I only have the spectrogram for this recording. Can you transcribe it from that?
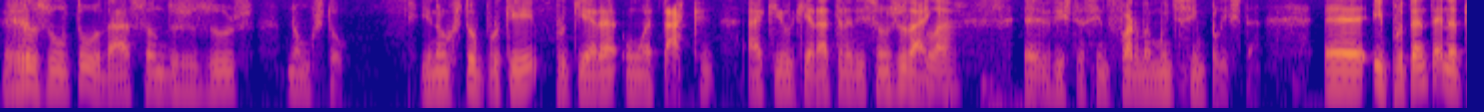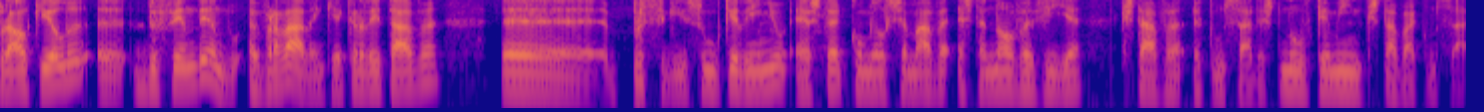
resultou da ação de Jesus, não gostou. E não gostou porquê? Porque era um ataque àquilo que era a tradição judaica, claro. uh, vista assim de forma muito simplista. Uh, e, portanto, é natural que ele, defendendo a verdade em que acreditava, perseguisse um bocadinho esta, como ele chamava, esta nova via que estava a começar, este novo caminho que estava a começar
